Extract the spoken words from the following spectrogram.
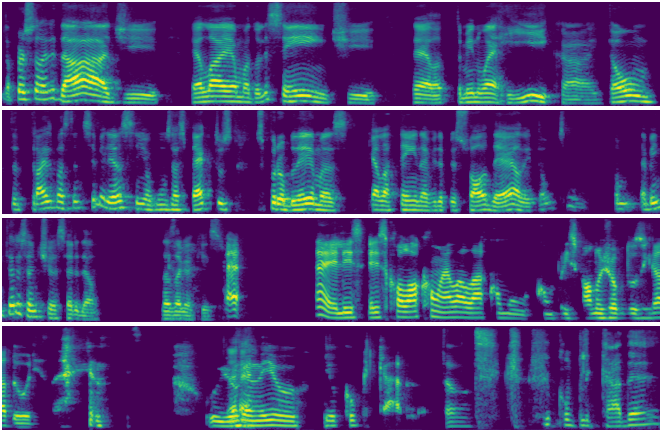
na personalidade. Ela é uma adolescente, né, ela também não é rica, então traz bastante semelhança em alguns aspectos, os problemas que ela tem na vida pessoal dela, então, então é bem interessante a série dela, das HQs. É, é eles, eles colocam ela lá como, como principal no jogo dos Vingadores, né? o jogo é, é meio, meio complicado, né? então... complicado é...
